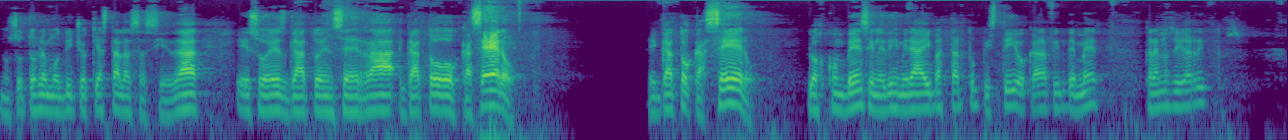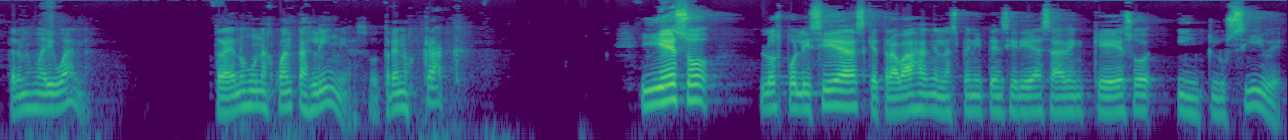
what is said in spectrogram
Nosotros le hemos dicho aquí hasta la saciedad, eso es gato encerrado, gato casero. Es gato casero. Los convencen, les dije, mira, ahí va a estar tu pistillo cada fin de mes, tráenos cigarritos, tráenos marihuana, tráenos unas cuantas líneas o tráenos crack. Y eso los policías que trabajan en las penitenciarías saben que eso inclusive,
